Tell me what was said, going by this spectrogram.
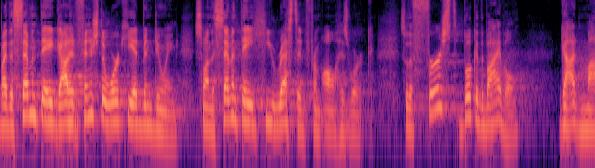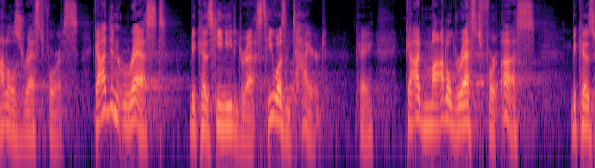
By the seventh day, God had finished the work he had been doing. So on the seventh day, he rested from all his work. So the first book of the Bible, God models rest for us. God didn't rest because he needed rest, he wasn't tired. Okay? God modeled rest for us because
